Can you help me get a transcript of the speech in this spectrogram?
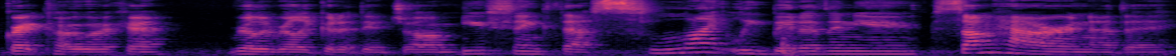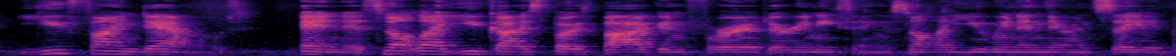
great coworker, really really good at their job. You think they're slightly better than you. Somehow or another, you find out and it's not like you guys both bargained for it or anything. It's not like you went in there and said,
